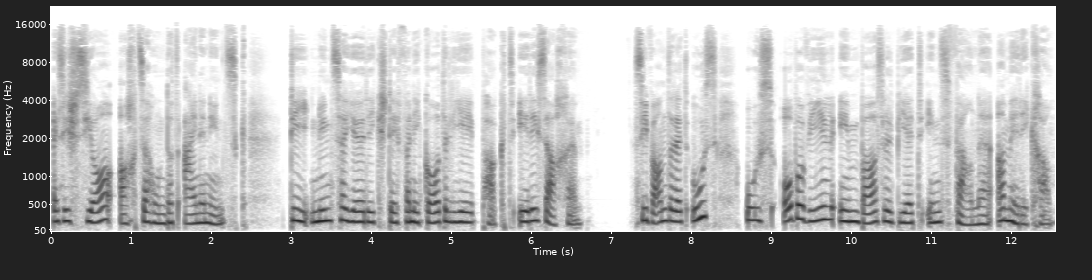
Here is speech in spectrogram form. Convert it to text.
Es ist das Jahr 1891. Die 19-jährige Stephanie Godelier packt ihre Sachen. Sie wandert aus, aus Oberwil im Baselbiet ins ferne Amerika.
